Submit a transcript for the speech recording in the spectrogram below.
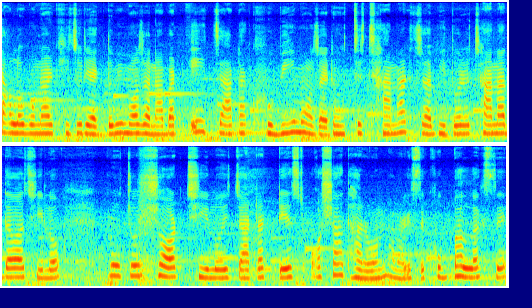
কালো বোনার খিচুড়ি একদমই মজা না। বাট এই চাটা খুবই মজা। এটা হচ্ছে ছানার চা, ভিতরে ছানা দেওয়া ছিল। প্রচুর শর্ট ছিল। এই চাটার টেস্ট অসাধারণ। আমার কাছে খুব ভালো লাগছে।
